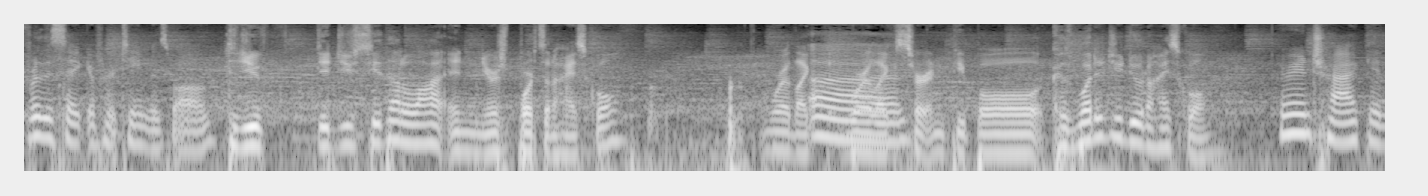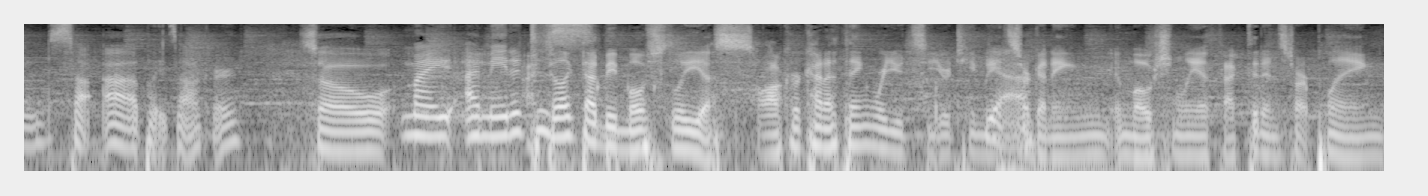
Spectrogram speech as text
for the sake of her team as well Did you did you see that a lot in your sports in high school? Where like where like Uh, certain people because what did you do in high school? i ran track and so- uh, played soccer So my i made it to I feel like that'd be mostly a soccer kind of thing where you'd see your teammates Yeah. start getting emotionally affected and start playing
